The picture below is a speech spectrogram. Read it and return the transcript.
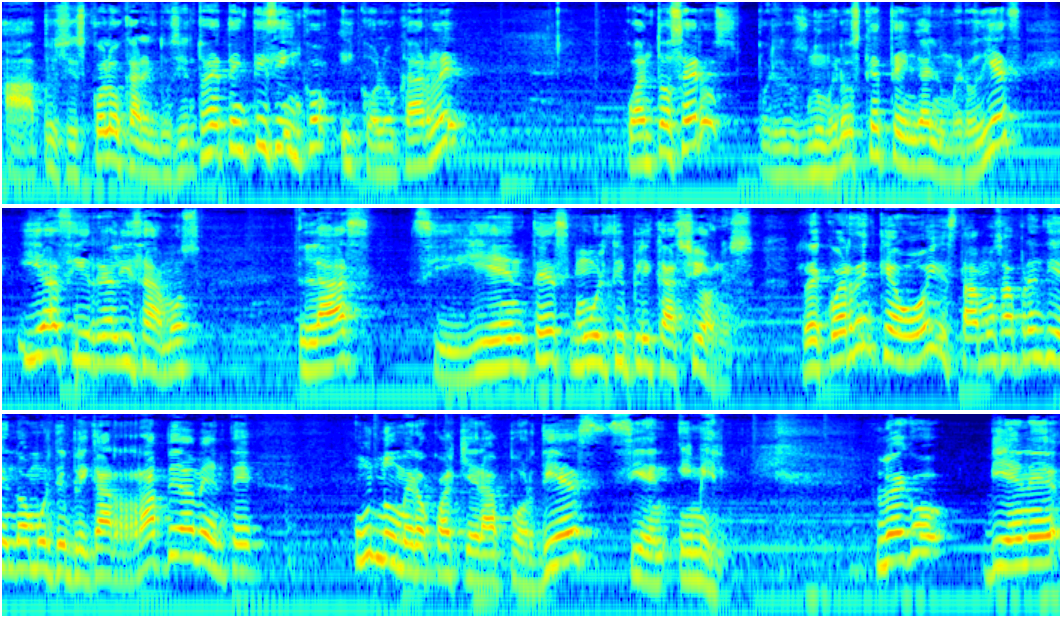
Ah, pues es colocar el 275 y colocarle ¿cuántos ceros? Pues los números que tenga el número 10 y así realizamos las siguientes multiplicaciones. Recuerden que hoy estamos aprendiendo a multiplicar rápidamente un número cualquiera por 10, 100 y 1000. Luego viene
